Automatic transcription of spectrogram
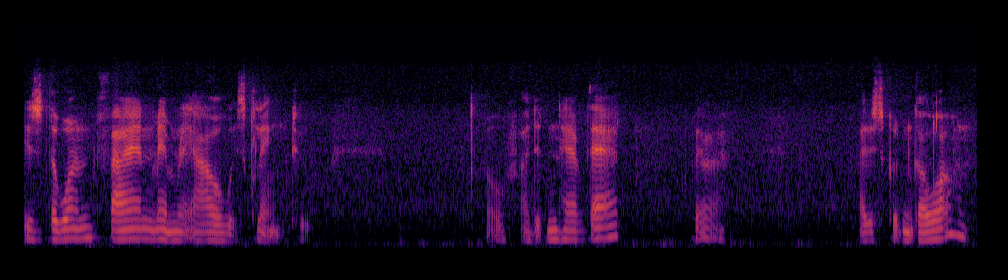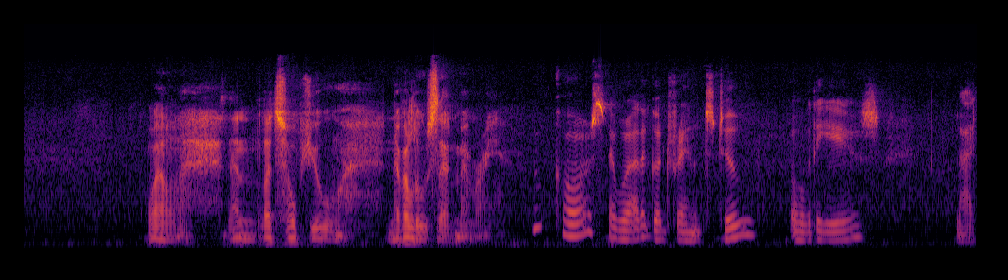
is the one fine memory I always cling to. Oh, if I didn't have that, well, I, I just couldn't go on. Well, then let's hope you never lose that memory. Of course, there were other good friends, too, over the years, like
